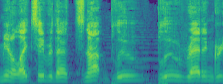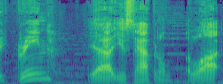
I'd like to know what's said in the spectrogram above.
You mean a lightsaber that's not blue, blue, red, and gre- green? Yeah, it used to happen a, a lot.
